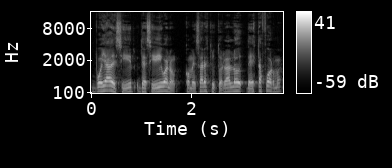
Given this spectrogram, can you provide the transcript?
voy a decidir, decidir, bueno, comenzar a estructurarlo de esta forma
